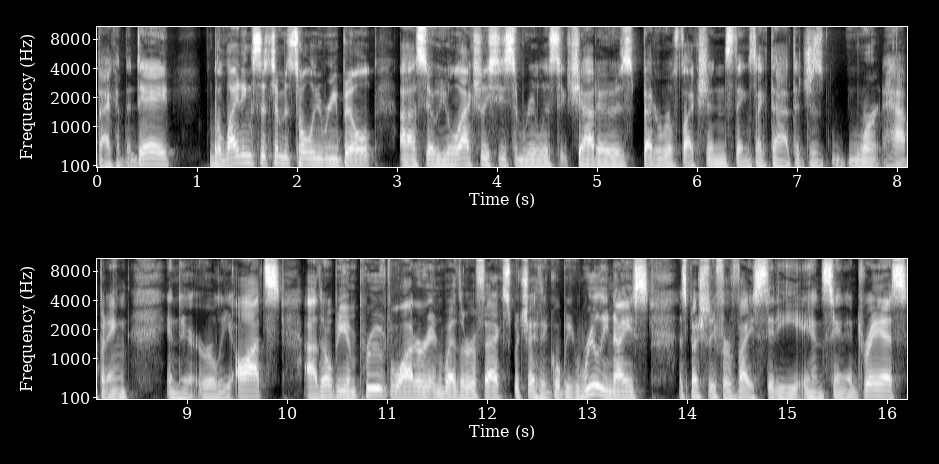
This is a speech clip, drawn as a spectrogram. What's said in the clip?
back in the day. The lighting system is totally rebuilt, uh, so you'll actually see some realistic shadows, better reflections, things like that that just weren't happening in the early aughts. Uh, there'll be improved water and weather effects, which I think will be really nice, especially for Vice City and San Andreas.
